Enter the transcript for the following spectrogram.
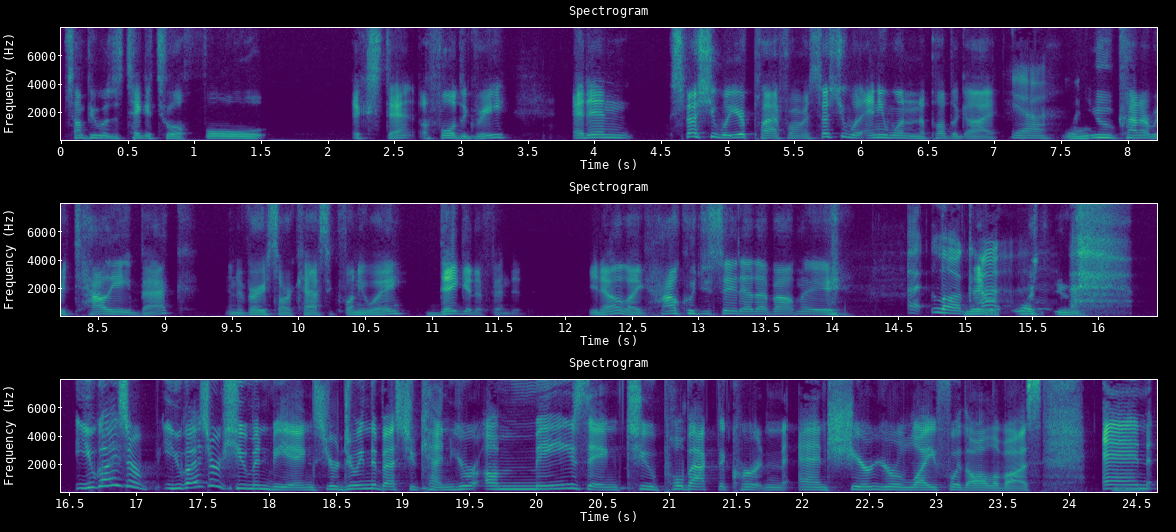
some people just take it to a full extent, a full degree, and then, especially with your platform, especially with anyone in the public eye, yeah, when you kind of retaliate back in a very sarcastic, funny way, they get offended. You know, like how could you say that about me? Uh, look, uh, you guys are you guys are human beings. You're doing the best you can. You're amazing to pull back the curtain and share your life with all of us. And mm.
